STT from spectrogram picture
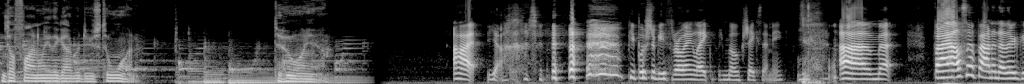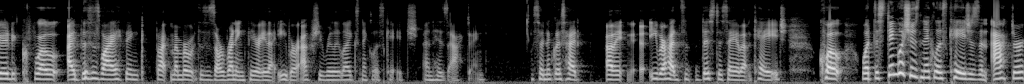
until finally they got reduced to one to who I am. Uh yeah. People should be throwing like milkshakes at me. um but I also found another good quote. I this is why I think remember this is our running theory that Ebert actually really likes Nicolas Cage and his acting. So Nicholas had I mean Ebert had this to say about Cage. Quote, what distinguishes Nicolas Cage as an actor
